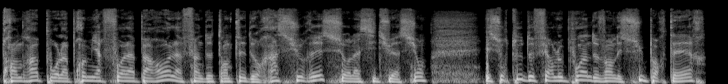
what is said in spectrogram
prendra pour la première fois la parole afin de tenter de rassurer sur la situation et surtout de faire le point devant les supporters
